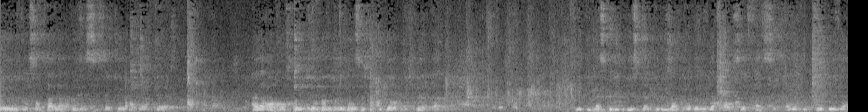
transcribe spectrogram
Le, cours central, hein, vous assistez actuellement à la rencontre oppose dans cette équipe des clubs l'équipe masculine du Stade Toulousain pour revenir de la France face à l'équipe de la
